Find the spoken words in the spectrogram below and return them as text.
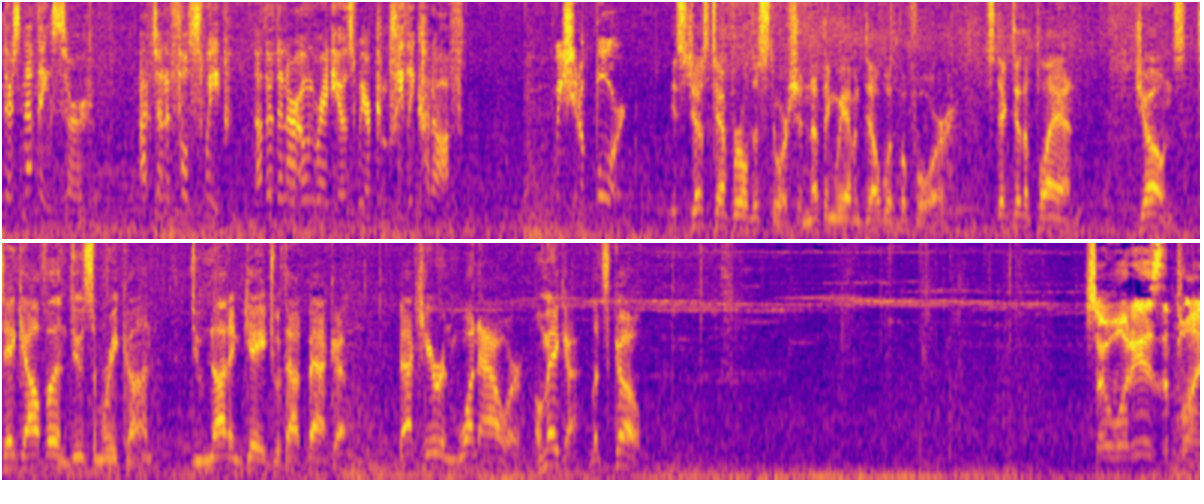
There's nothing, sir. I've done a full sweep. Other than our own radios, we are completely cut off. We should abort. It's just temporal distortion, nothing we haven't dealt with before. Stick to the plan. Jones, take Alpha and do some recon. Do not engage without backup. Back here in one hour. Omega, let's go. So what is the plan?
